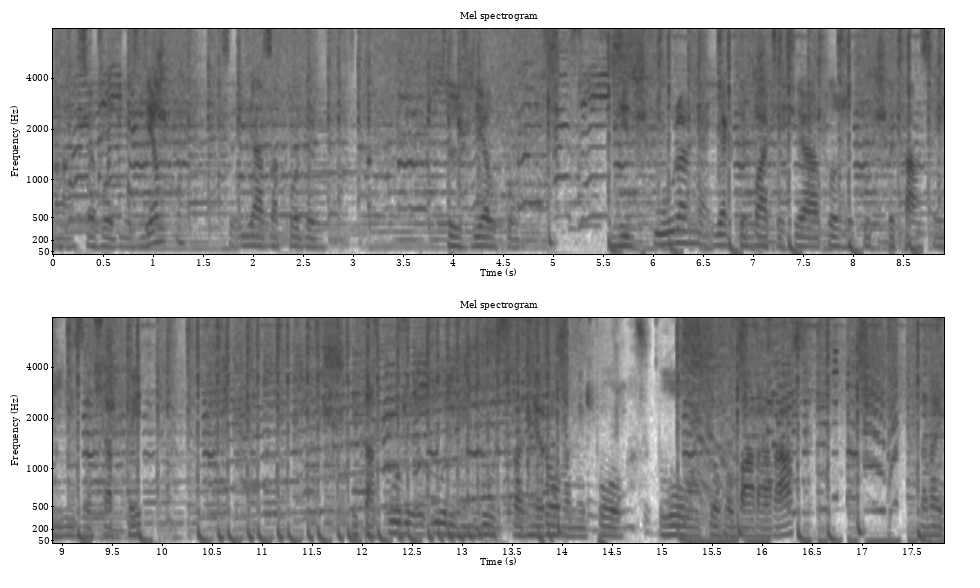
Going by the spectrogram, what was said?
на сьогодні зділку. Я заходив в цю зділку від уровня. Як ти бачиш, я теж тут питався її зашартити. І так, ур- уровень був сформірований по лоу цього бара раз. Давай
